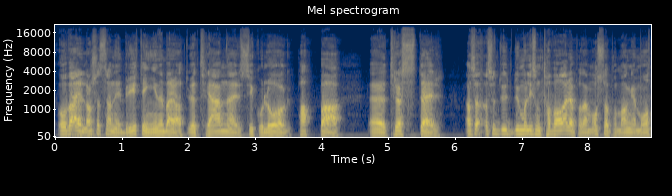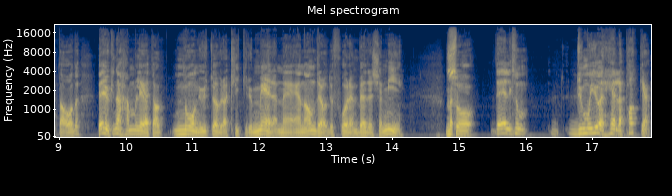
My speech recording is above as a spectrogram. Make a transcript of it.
å være landslagstrener i bryting innebærer at du er trener, psykolog, pappa, eh, trøster. Altså, altså du, du må liksom ta vare på dem også på mange måter. Og det, det er jo ikke noe hemmelighet at noen utøvere klikker du mer med enn andre, og du får en bedre kjemi. Så det er liksom Du må gjøre hele pakken.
